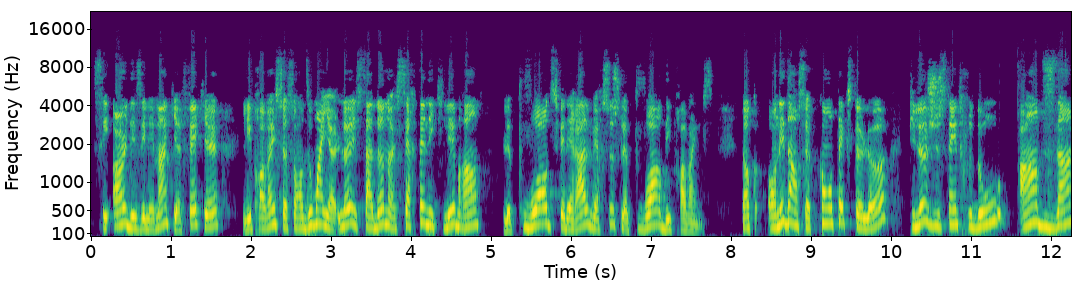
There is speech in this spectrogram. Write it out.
c'est un des éléments qui a fait que les provinces se sont dit, ouais, là, ça donne un certain équilibre entre le pouvoir du fédéral versus le pouvoir des provinces. Donc, on est dans ce contexte-là. Puis là, Justin Trudeau, en disant,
